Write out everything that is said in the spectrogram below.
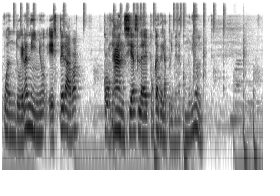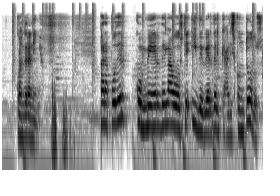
cuando era niño esperaba con ansias la época de la primera comunión. Cuando era niño. Para poder comer de la hostia y beber del cáliz con todos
